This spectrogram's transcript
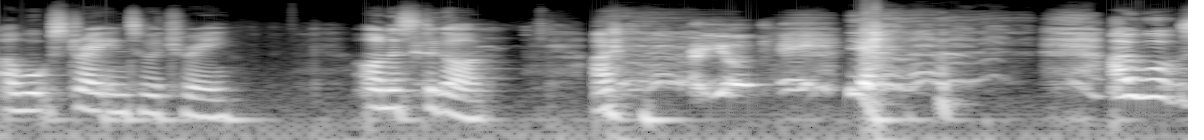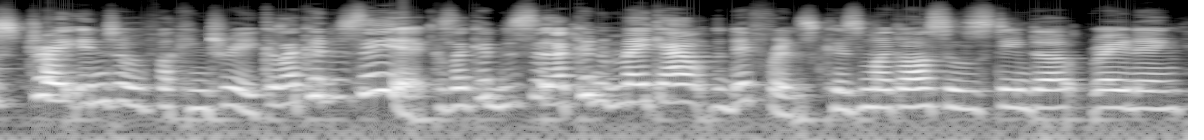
I walk straight into a tree. Honest to God. Are you okay? yeah. I walked straight into a fucking tree because I couldn't see it because I couldn't see, I couldn't make out the difference because my glasses were steamed up, raining.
